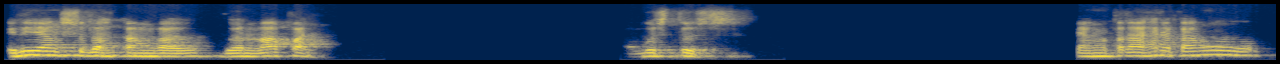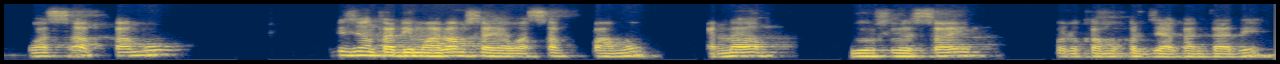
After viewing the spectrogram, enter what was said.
ini yang sudah tanggal bulan 8 Agustus. Yang terakhir kamu WhatsApp kamu, ini yang tadi malam saya WhatsApp kamu karena belum selesai baru kamu kerjakan tadi.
